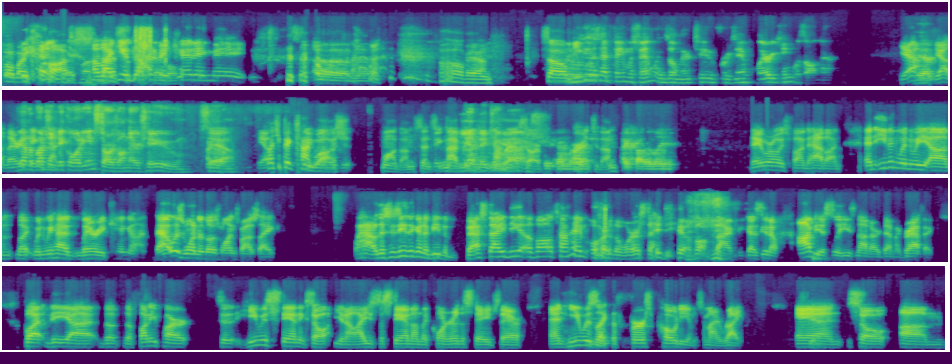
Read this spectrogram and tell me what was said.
Oh my Because- gosh. I'm like, That's you got to be kidding me. Oh, man. Oh man. So And you guys had famous families on there too. For example, Larry King was on there. Yeah, Yeah. yeah. We Larry got a bunch of on- Nickelodeon stars on there too. So Oh, yeah. Yep. But you Big Time We would always Rush, ju- one of them, since Big not Time Yeah, Big Time yeah, Rush. Are, Big Time are Rush. into them. iCarly. They were always fun to have on. And even when we um like when we had Larry King on, that was one of those ones where I was like, wow, this is either going to be the best idea of all time or the worst idea of all time because you know obviously he's not our demographic. But the uh, the the funny part, to he was standing. So you know I used to stand on the corner of the stage there, and he was Mhm. like the first podium to my right. And so um,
